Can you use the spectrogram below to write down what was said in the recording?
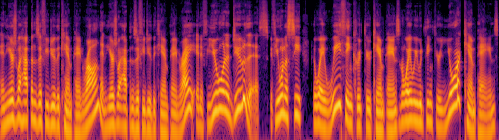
And here's what happens if you do the campaign wrong. And here's what happens if you do the campaign right. And if you want to do this, if you want to see the way we think through campaigns and the way we would think through your campaigns,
